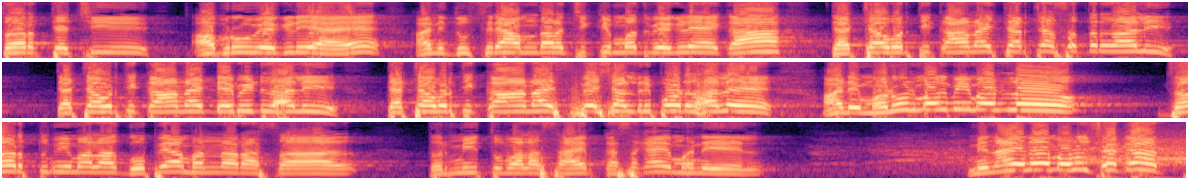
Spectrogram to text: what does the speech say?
तर त्याची अब्रू वेगळी आहे आणि दुसऱ्या आमदाराची किंमत वेगळी आहे का? त्याच्यावरती का नाही चर्चासत्र झाली? त्याच्यावरती का नाही डेबिट झाली? त्याच्यावरती का नाही स्पेशल रिपोर्ट झाले? आणि म्हणून मग मी म्हणलो जर तुम्ही मला गोप्या म्हणणार असाल तर मी तुम्हाला साहेब कसं काय म्हणेल? मी नाही नाही म्हणू शकत.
